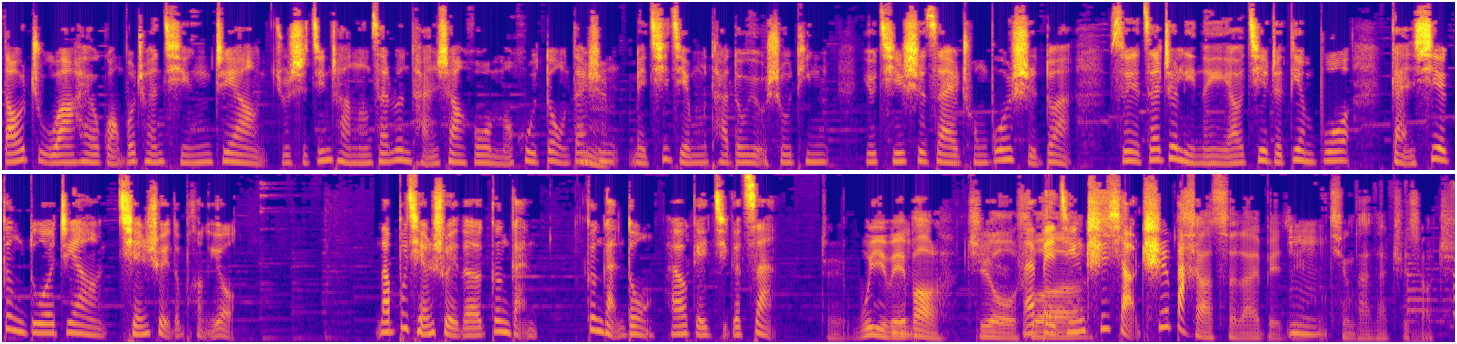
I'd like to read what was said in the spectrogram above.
岛主啊，还有广播传情这样，就是经常能在论坛上和我们互动。但是嗯每期节目他都有收听，尤其是在重播时段。所以在这里呢，也要借着电波感谢更多这样潜水的朋友。那不潜水的更感更感动，还要给几个赞。对，无以为报了，只有说来北京吃小吃吧。下次来北京，嗯请大家吃小吃。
